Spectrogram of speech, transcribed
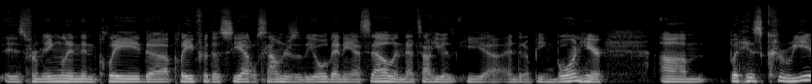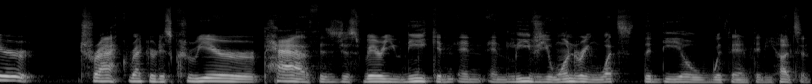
is from England and played uh, played for the Seattle Sounders of the old NASL, and that's how he was, he uh, ended up being born here. Um, but his career track record, his career path is just very unique and, and and leaves you wondering what's the deal with Anthony Hudson.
